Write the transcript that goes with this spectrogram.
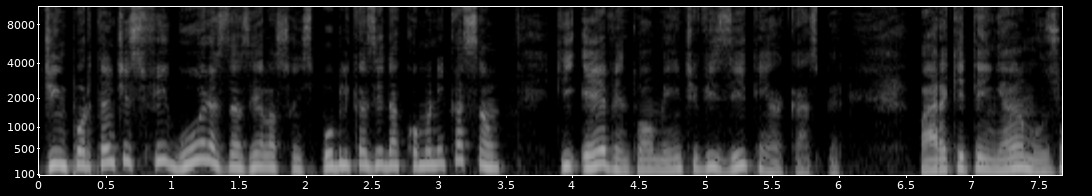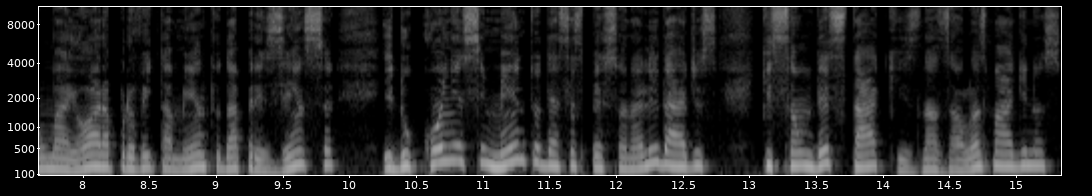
de importantes figuras das relações públicas e da comunicação, que eventualmente visitem a Casper, para que tenhamos um maior aproveitamento da presença e do conhecimento dessas personalidades que são destaques nas aulas magnas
